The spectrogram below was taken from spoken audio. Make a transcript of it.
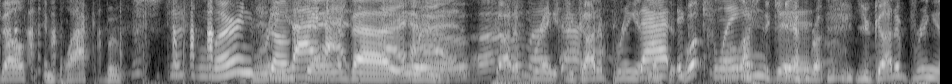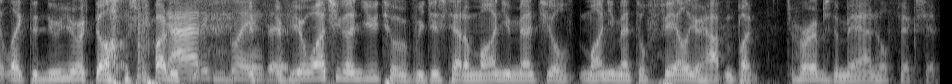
belt, and black boots. Just learn Bring something That about that you. Oh gotta bring it. You gotta oh bring it. That like the, whoop, lost the it. camera. You gotta bring it like the New York Dolls brought it. That explains if, it. If you're watching on YouTube, we just had a monumental monumental failure happen, but Herb's the man. He'll fix it.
